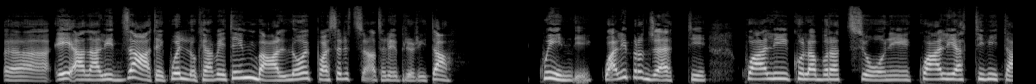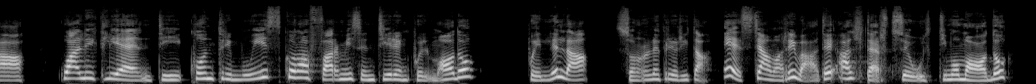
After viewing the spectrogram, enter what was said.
eh, e analizzate quello che avete in ballo e poi selezionate le priorità. Quindi, quali progetti, quali collaborazioni, quali attività, quali clienti contribuiscono a farmi sentire in quel modo? Quelle là sono le priorità. E siamo arrivate al terzo e ultimo modo,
